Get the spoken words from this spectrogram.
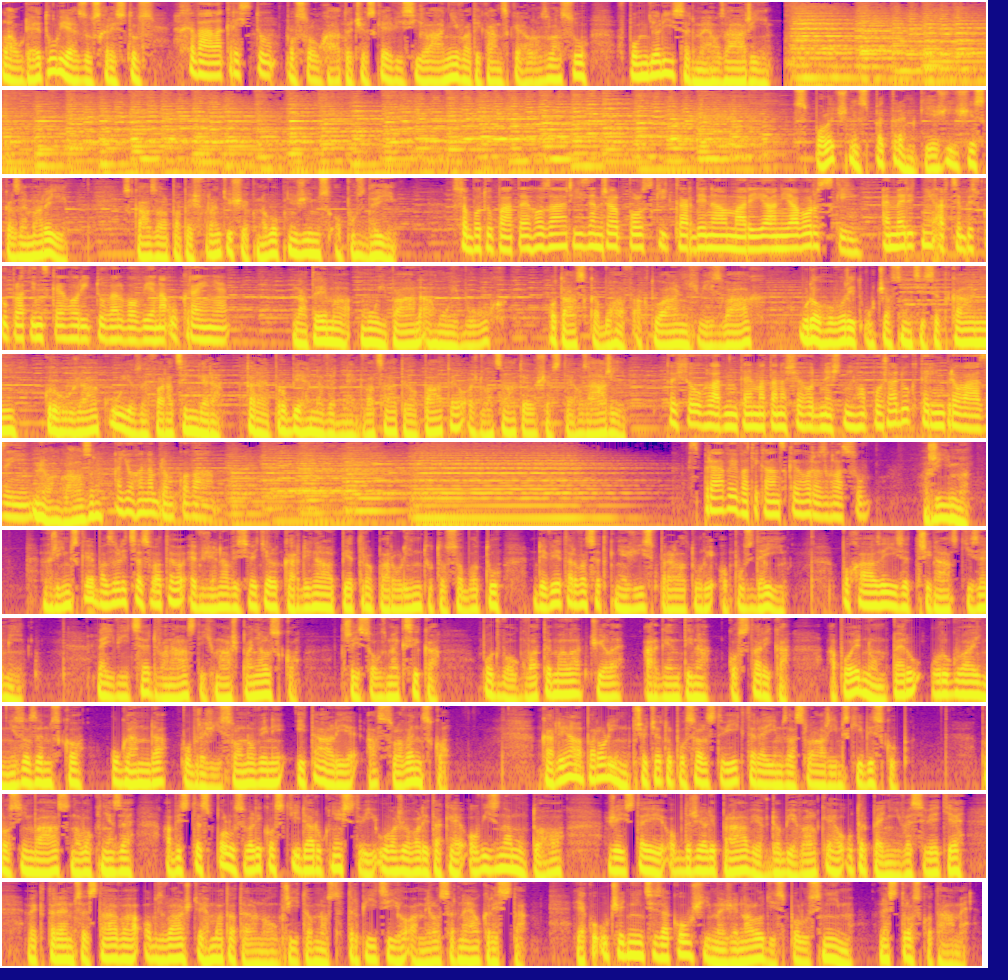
Laudetur Jezus Christus. Chvála Kristu. Posloucháte české vysílání Vatikánského rozhlasu v pondělí 7. září. Společně s Petrem k Ježíši skrze Marii skázal papež František novokněžím z Opus Dei. V sobotu 5. září zemřel polský kardinál Marian Javorský, emeritní arcibiskup latinského rýtu ve Lvově na Ukrajině. Na téma Můj pán a můj Bůh, otázka Boha v aktuálních výzvách, budou hovořit účastníci setkání kruhu žáků Josefa Ratzingera, které proběhne ve dnech 25. až 26. září. To jsou hlavní témata našeho dnešního pořadu, kterým provázejí Milan Glázer a Johana Bromková. Zprávy vatikánského rozhlasu. Řím. V římské bazilice svatého Evžena vysvětil kardinál Pietro Parolin tuto sobotu 29 kněží z prelatury Opus Dei. Pocházejí ze 13 zemí. Nejvíce 12 jich má Španělsko, tři jsou z Mexika, po dvou Guatemala, Chile, Argentina, Kostarika a po jednom Peru, Uruguay, Nizozemsko, Uganda, pobřeží Slonoviny, Itálie a Slovensko. Kardinál Parolín přečetl poselství, které jim zaslal římský biskup. Prosím vás, novokněze, abyste spolu s velikostí daru kněžství uvažovali také o významu toho, že jste jej obdrželi právě v době velkého utrpení ve světě, ve kterém se stává obzvláště hmatatelnou přítomnost trpícího a milosrdného Krista. Jako učedníci zakoušíme, že na lodi spolu s ním nestroskotáme –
